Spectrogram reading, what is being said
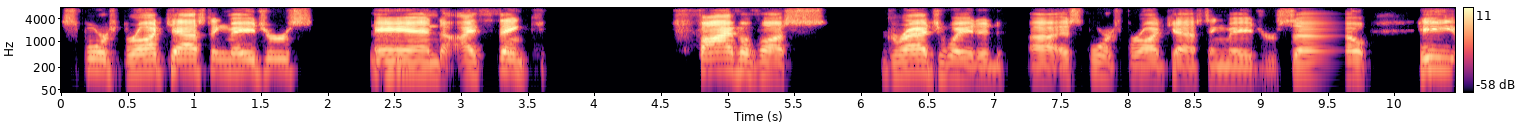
sports broadcasting majors Mm-hmm. And I think five of us graduated uh, as sports broadcasting majors. So he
